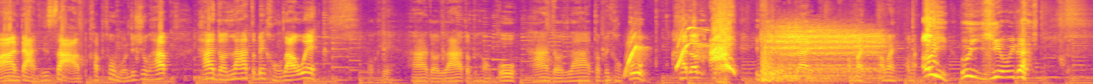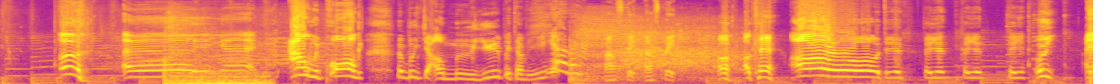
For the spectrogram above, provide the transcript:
มาด่านที่ 3 ครับท่านผู้ชมครับ 5 ดอลลาร์ต้องเป็นของเราเว้ย โอเค 5 ดอลลาร์ต้องเป็นของกู 5 ดอลลาร์ต้องเป็นของกู 5 ดอลลาร์ไอเฮียไม่ได้ เอาใหม่เอาใหม่เอาใหม่เอ้ยเฮ้ยเฮียไม่ได้ เออ เออง่ายๆเอ้าไปพองแล้วมึงจะเอามือยืดไปทำเหี้ยอะไรตั้งสติตั้งสติเออโอเคโอ้ใจเย็นใจเย็นใจเย็นใจเย็นเฮ้ยไอ้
